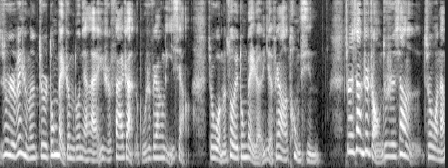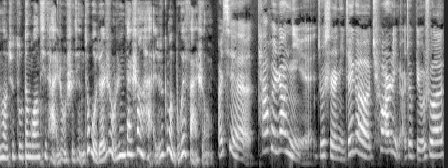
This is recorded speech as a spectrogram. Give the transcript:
就是为什么就是东北这么多年来一直发展的不是非常理想，就是我们作为东北人也非常的痛心，就是像这种就是像就是我男朋友去租灯光器材这种事情，就我觉得这种事情在上海就是根本不会发生，而且它会让你，就是你这个圈儿里面，就比如说，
